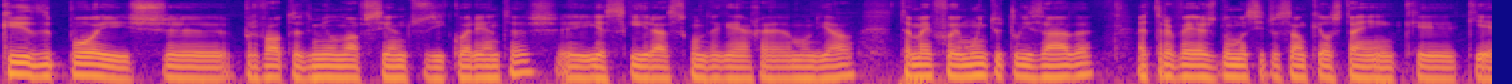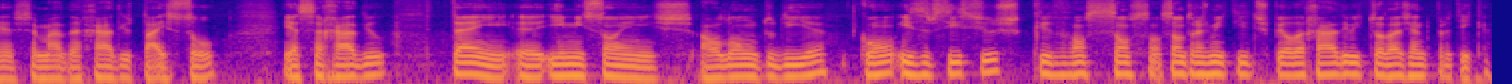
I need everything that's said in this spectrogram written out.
que depois, eh, por volta de 1940 e a seguir à Segunda Guerra Mundial, também foi muito utilizada através de uma situação que eles têm que, que é chamada Rádio Taiso. Essa rádio tem uh, emissões ao longo do dia com exercícios que vão, são, são, são, transmitidos pela rádio e toda a gente pratica.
